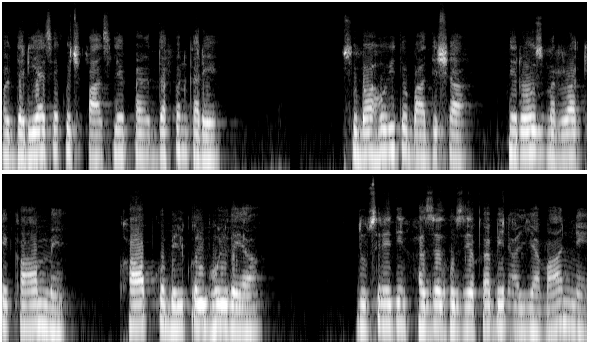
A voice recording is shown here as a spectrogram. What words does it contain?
और दरिया से कुछ फासले पर दफन करें। सुबह हुई तो बादशाह अपने रोज़मर्रा के काम में ख्वाब को बिल्कुल भूल गया। दूसरे दिन हज़रत हुज़ैफ़ा बिन अल यमान ने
